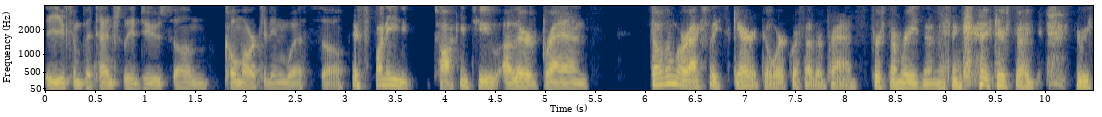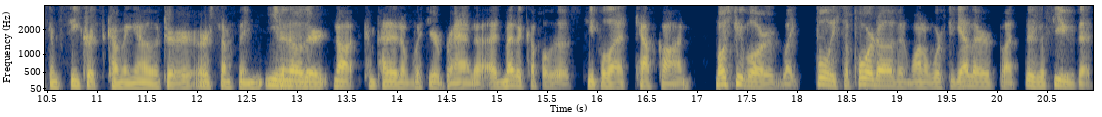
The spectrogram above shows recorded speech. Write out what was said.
that you can potentially do some co-marketing with. So it's funny talking to other brands. Some of them are actually scared to work with other brands for some reason. I think there's like maybe some secrets coming out or, or something, even though they're not competitive with your brand. I'd met a couple of those people at CapCon most people are like fully supportive and want to work together, but there's a few that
